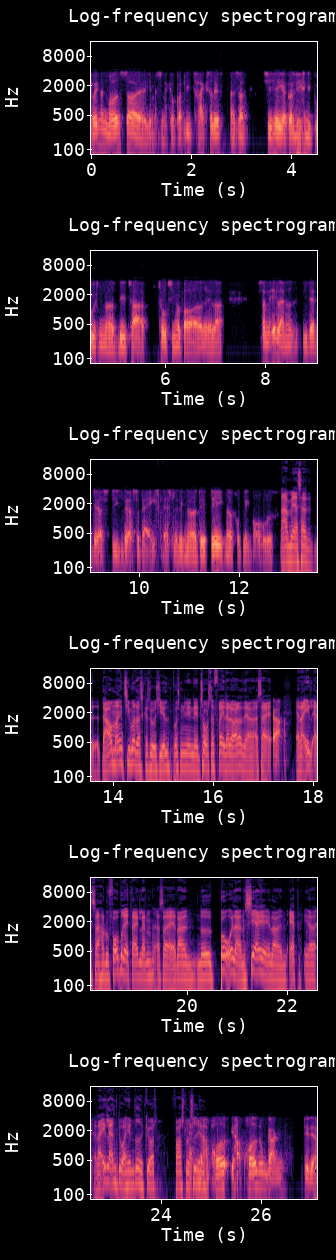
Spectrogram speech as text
på en eller anden måde, så øh, jamen, altså, man kan jo godt lige trække sig lidt. Altså sige, hey, jeg går lige ind i bussen og lige tager to timer på øjet, eller sådan et eller andet i den der stil der, så der er, ikke, der er slet ikke noget, det, det er ikke noget problem overhovedet. Nej, men altså, der er jo mange timer, der skal slås ihjel på sådan en, en torsdag, fredag, lørdag der. Altså, ja. er der et, altså, har du forberedt dig et eller andet? Altså, er der noget bog, eller en serie, eller en app? Eller, er der et eller andet, du har hentet, gjort for at slå tid ihjel? Jeg har prøvet, jeg har prøvet nogle gange det der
